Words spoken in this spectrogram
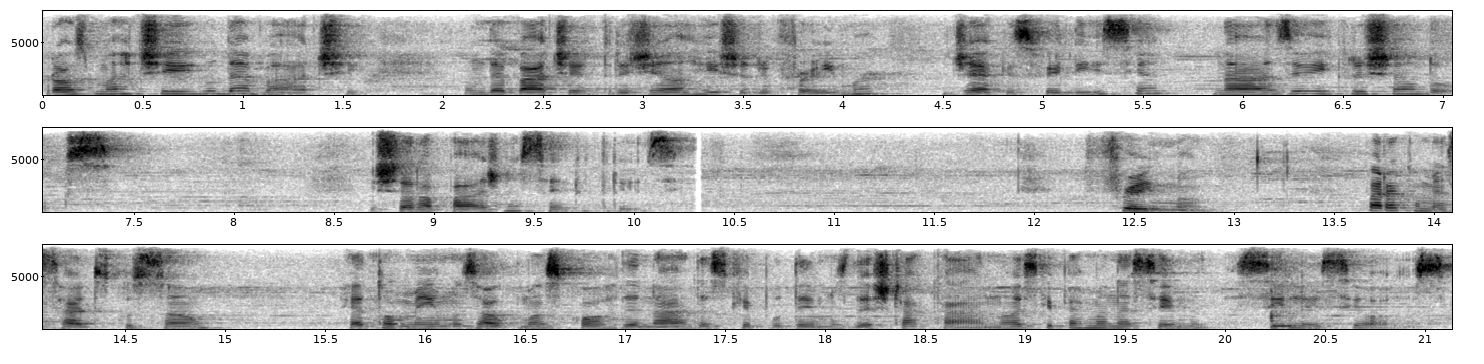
Próximo artigo, debate. Um debate entre Jean Richard Freeman, Jacques Felicia, Nasio e Christian Dox está na página 113. Freeman. Para começar a discussão, retomemos algumas coordenadas que podemos destacar, nós que permanecemos silenciosos.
